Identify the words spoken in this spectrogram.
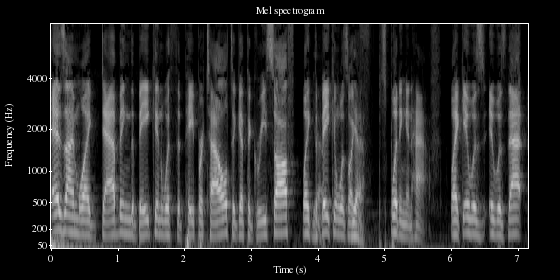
as I'm like dabbing the bacon with the paper towel to get the grease off, like the bacon was like Yeah. f- splitting in half. Like it was it was that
